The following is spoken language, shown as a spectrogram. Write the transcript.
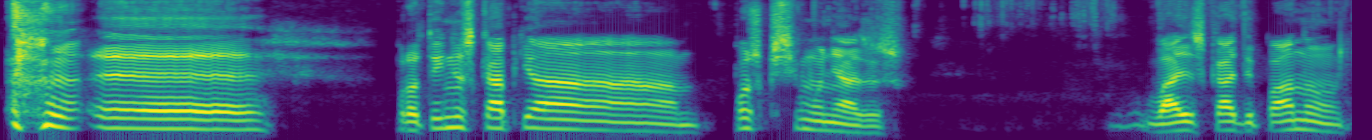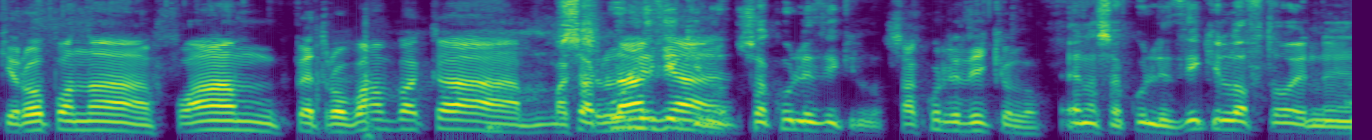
ε, προτείνεις κάποια... Πώς ξυμονιάζεις. Βάζεις κάτι πάνω, κυρόπανα, φουάμ, πετροβάμβακα, μαξιλάρια. Σακούλι δίκυλο. Σακούλι δίκυλο. Ένα σακούλι δίκυλο, αυτό είναι.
